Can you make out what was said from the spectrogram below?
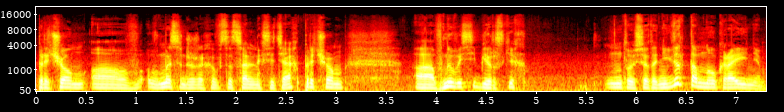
Причем а, в, мессенджерах и в социальных сетях. Причем а, в новосибирских. Ну, то есть это не где-то там на Украине,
